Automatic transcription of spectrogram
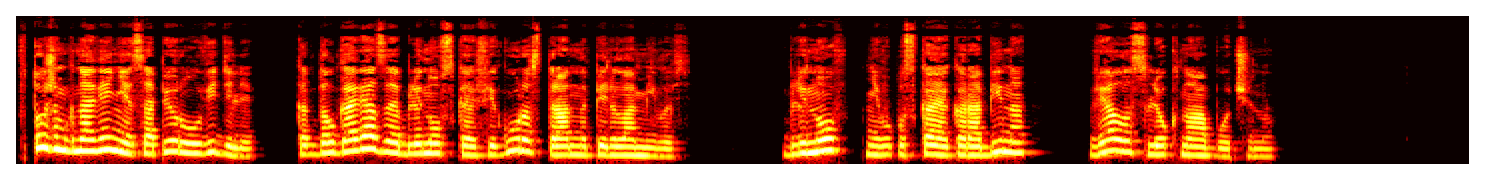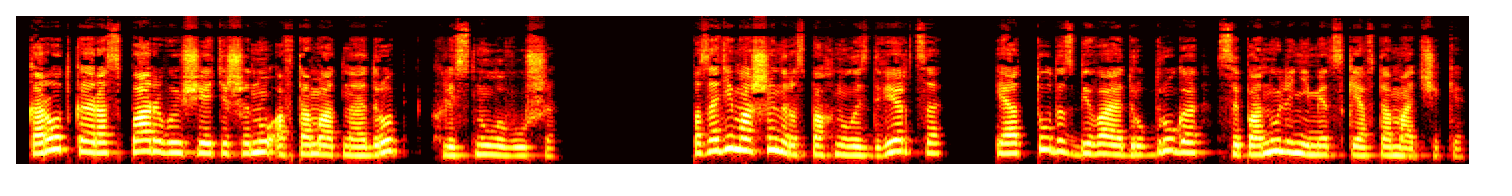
В то же мгновение саперы увидели, как долговязая блиновская фигура странно переломилась. Блинов, не выпуская карабина, вяло слег на обочину. Короткая, распарывающая тишину автоматная дробь хлестнула в уши. Позади машины распахнулась дверца, и оттуда, сбивая друг друга, сыпанули немецкие автоматчики.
